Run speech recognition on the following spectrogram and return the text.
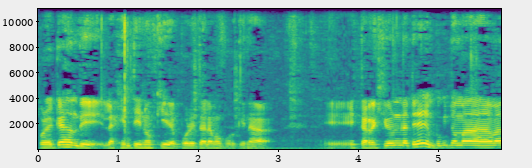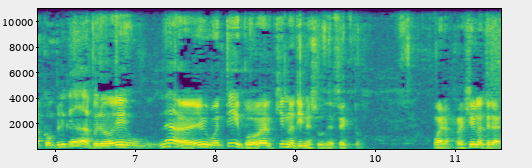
por acá es donde la gente no quiere por el tálamo porque nada. Eh, esta región lateral es un poquito más, más complicada, pero es nada, es buen tipo. A ver, ¿quién no tiene sus defectos? Bueno, región lateral.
